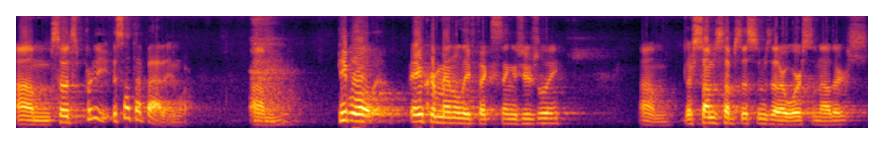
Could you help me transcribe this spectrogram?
Um, so it's pretty, it's not that bad anymore. People incrementally fix things usually. Um, there's some subsystems that are worse than others.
